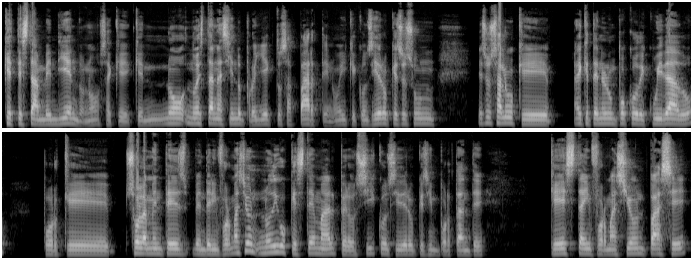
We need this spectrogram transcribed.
que te están vendiendo, ¿no? O sea, que, que no, no están haciendo proyectos aparte, ¿no? Y que considero que eso es un eso es algo que hay que tener un poco de cuidado porque solamente es vender información. No digo que esté mal, pero sí considero que es importante que esta información pase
